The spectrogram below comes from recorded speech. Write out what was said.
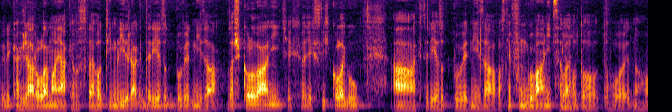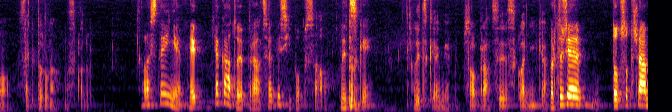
kdy každá role má nějakého svého tým lídra, který je zodpovědný za zaškolování těch, těch svých kolegů a který je zodpovědný za vlastně fungování celého hmm. toho, toho jednoho sektoru na, na skladu. Ale stejně, jak, jaká to je práce, jak bys ji popsal lidsky? lidsky, jak bych popsal práci skladníka. Protože to, co třeba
